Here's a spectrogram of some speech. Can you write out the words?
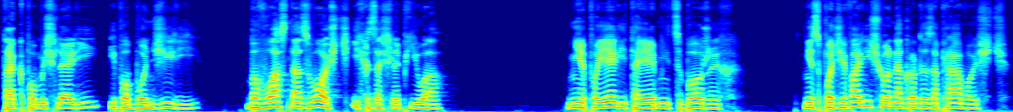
Tak pomyśleli i pobłądzili, bo własna złość ich zaślepiła. Nie pojęli tajemnic bożych, nie spodziewali się nagrody za prawość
